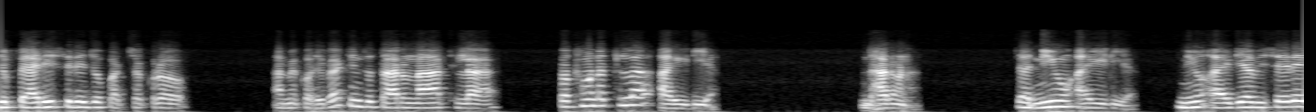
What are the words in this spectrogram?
ᱡᱚ ᱯᱮᱨᱤᱥᱨᱮ ᱡᱚ ପᱪ চক্র ᱟᱢᱮ ᱠᱟᱹᱦᱤᱵᱟ ᱠᱤᱱᱛᱩ ᱛᱟᱨ ᱱᱟ ᱛᱷᱤᱞᱟ ᱯᱨᱚᱛᱷᱚᱢ ᱛᱟ ᱛᱷᱤᱞᱟ ᱟᱭᱰᱤᱭᱟ ᱫᱷᱟᱨᱚᱱ ᱛᱟ ᱱᱤᱭᱩ ᱟᱭᱰᱤᱭᱟ ᱱᱤᱭᱩ ᱟᱭᱰᱤᱭᱟ ᱵᱤᱥᱭᱮᱨᱮ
